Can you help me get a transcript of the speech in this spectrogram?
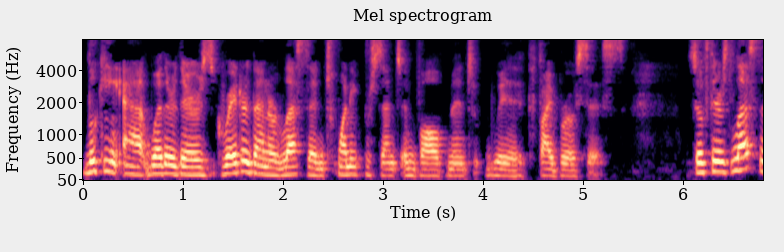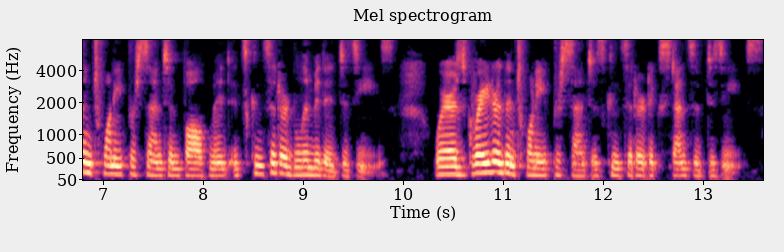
looking at whether there's greater than or less than 20% involvement with fibrosis. So if there's less than 20% involvement, it's considered limited disease, whereas greater than 20% is considered extensive disease.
